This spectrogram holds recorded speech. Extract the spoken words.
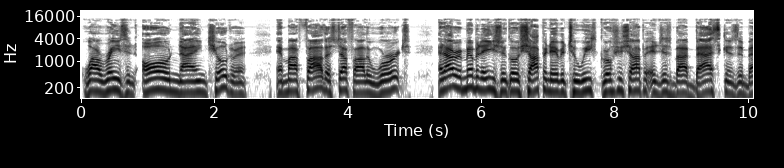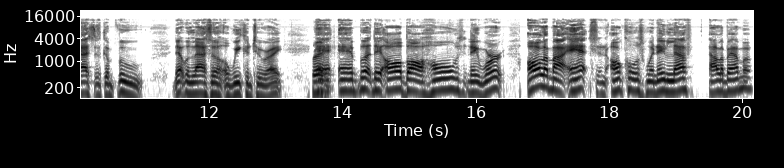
while raising all nine children. And my father, stepfather, worked. And I remember they used to go shopping every two weeks, grocery shopping, and just buy baskets and baskets of food that would last a, a week or two, right? Right. And, and but they all bought homes. They worked. All of my aunts and uncles, when they left Alabama,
